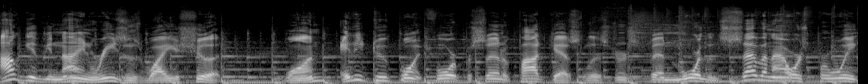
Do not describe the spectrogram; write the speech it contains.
I'll give you nine reasons why you should. 1. 82.4% of podcast listeners spend more than seven hours per week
